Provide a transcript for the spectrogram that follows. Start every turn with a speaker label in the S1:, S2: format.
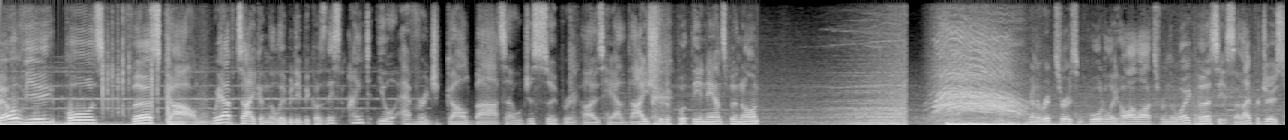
S1: Bellevue pours first gold. We have taken the liberty because this ain't your average gold bar, so we'll just superimpose how they should have put the announcement on. We're going to rip through some quarterly highlights from the week. Perseus, so they produced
